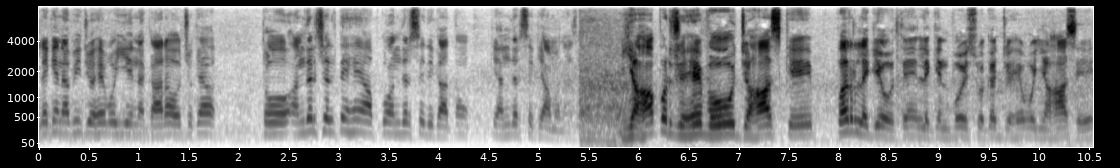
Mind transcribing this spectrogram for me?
लेकिन अभी जो है वो ये नकारा हो चुका है। तो अंदर चलते हैं, आपको अंदर से दिखाता हूँ कि अंदर से क्या मनाजर यहाँ पर जो है वो जहाज़ के पर लगे होते हैं, लेकिन वो इस वक्त जो है वो यहाँ से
